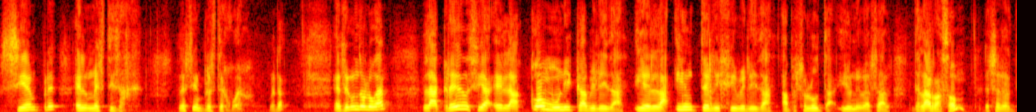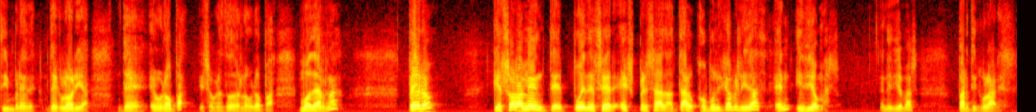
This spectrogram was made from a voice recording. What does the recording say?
siempre el mestizaje. Es siempre este juego, En segundo lugar, la creencia en la comunicabilidad y en la inteligibilidad absoluta y universal de la razón, ese es el timbre de, gloria de Europa y sobre todo de la Europa moderna, pero que solamente puede ser expresada tal comunicabilidad en idiomas, en idiomas particulares.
